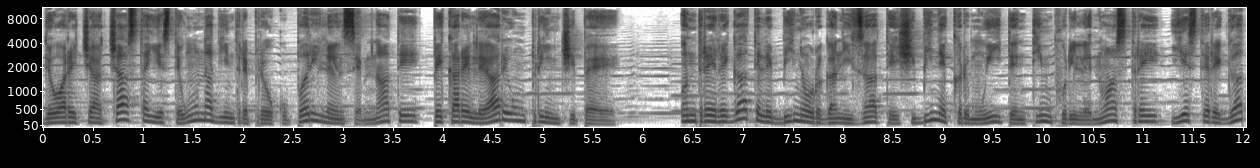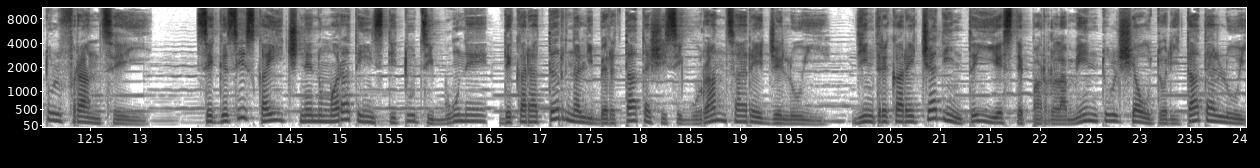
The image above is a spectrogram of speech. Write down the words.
deoarece aceasta este una dintre preocupările însemnate pe care le are un principe. Între regatele bine organizate și bine cărmuite în timpurile noastre este regatul Franței, se găsesc aici nenumărate instituții bune de care atârnă libertatea și siguranța regelui, dintre care cea din tâi este Parlamentul și autoritatea lui.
